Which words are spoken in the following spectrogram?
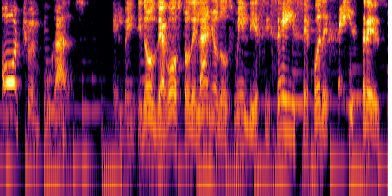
8 empujadas. El 22 de agosto del año 2016 se fue de 6-3.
